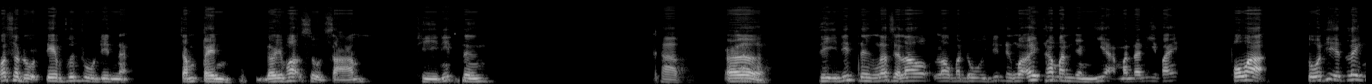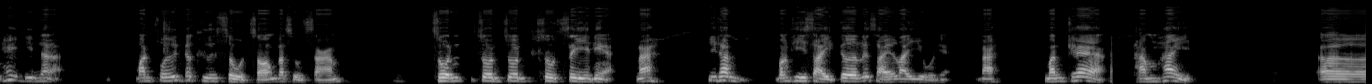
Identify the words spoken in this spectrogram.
วัสดุเตรียมฟื้นฟูดินน่ะจำเป็น โดยเฉพาะสูตรสามทีนิดนึง ครับ เออ ทีนิดนึงแล้วเสร็จแล้วเรามาดูอีกนิดนึงว่าเอ้ยถ้ามันอย่างเงี้ยมันอันนี้ไหมเพราะว่าตัวที่เร่งให้ดินน่ะ มันฟื้นก็คือสูตรสองกับสูตรสามส่วนส่วนส่วนสูตรสี่เนี่ย นะที่ท่าน บางทีใส่เกินหรือใส่อะไรอยู่เนี่ยนะมันแค่ทำให้เอ่อ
